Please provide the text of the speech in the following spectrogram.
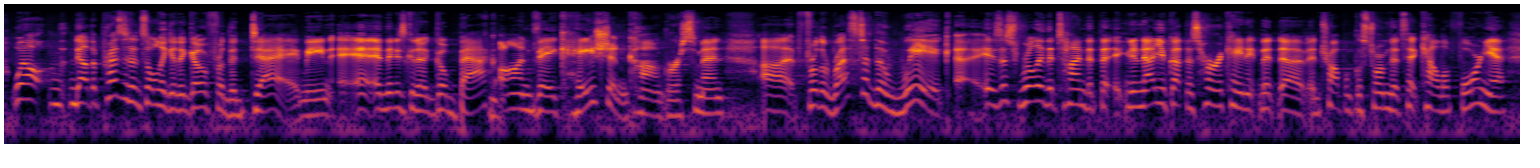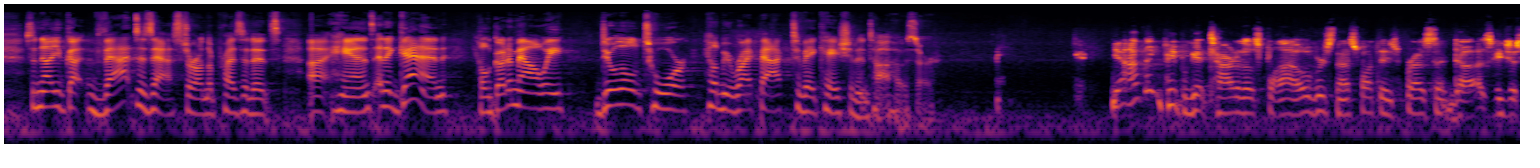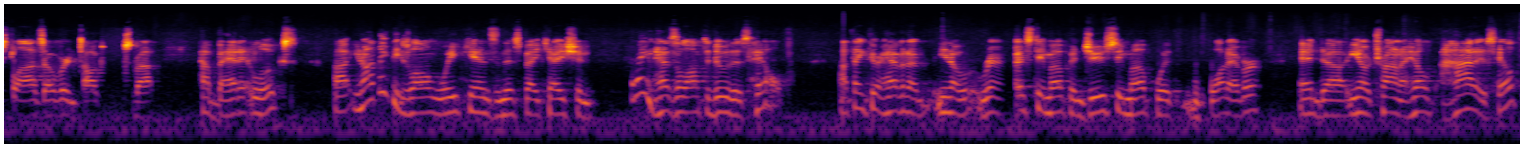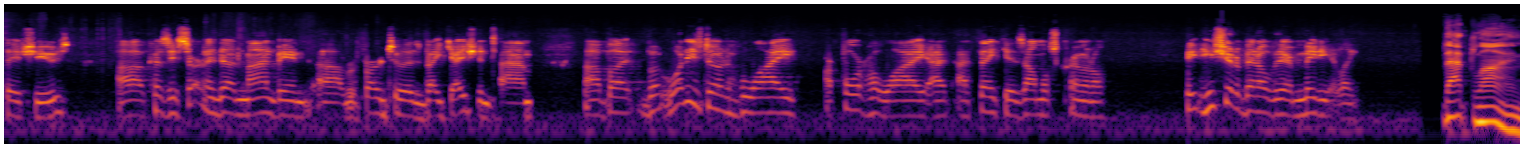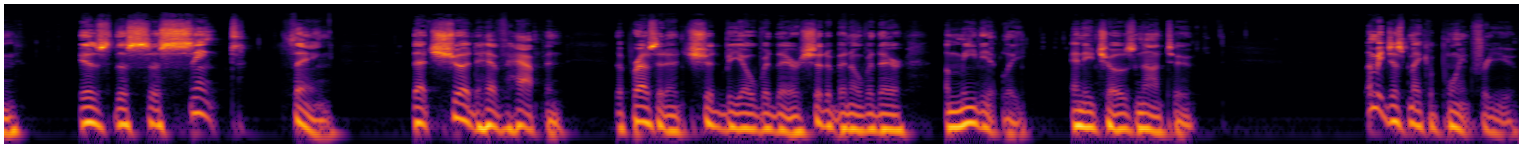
Well, now the president's only going to go for the day. I mean, and then he's going to go back on vacation, Congressman, uh, for the rest of the week. Uh, is this really the time that the, you know now you've got this hurricane that uh, and tropical storm that's hit California? So now you've got that disaster on the president's uh, hands, and again, he'll go to Maui, do a little tour, he'll be right back to vacation in Tahoe, sir. Yeah, I think people get tired of those flyovers, and that's what this president does. He just flies over and talks about how bad it looks. Uh, you know, I think these long weekends and this vacation, I think it has a lot to do with his health. I think they're having to, you know, rest him up and juice him up with, whatever, and uh, you know, trying to help hide his health issues because uh, he certainly doesn't mind being uh, referred to as vacation time. Uh, but but what he's doing in Hawaii or for Hawaii, I, I think is almost criminal. He, he should have been over there immediately. That line is the succinct thing that should have happened. The president should be over there, should have been over there immediately, and he chose not to. Let me just make a point for you.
